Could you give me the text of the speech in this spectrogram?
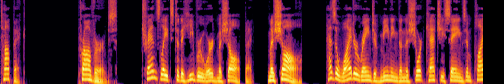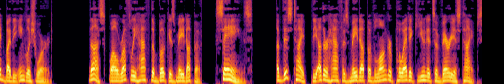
Topic: Proverbs translates to the Hebrew word mashal, but mashal has a wider range of meaning than the short catchy sayings implied by the English word. Thus, while roughly half the book is made up of sayings of this type, the other half is made up of longer poetic units of various types.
